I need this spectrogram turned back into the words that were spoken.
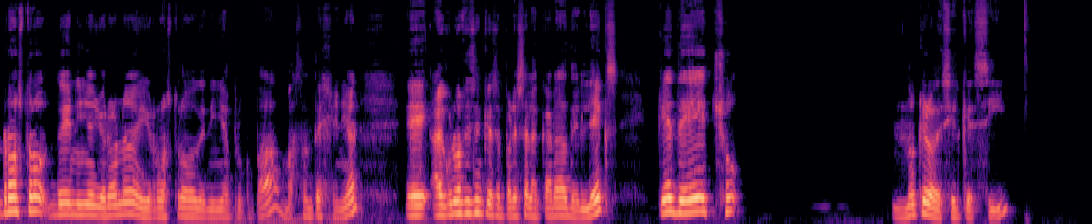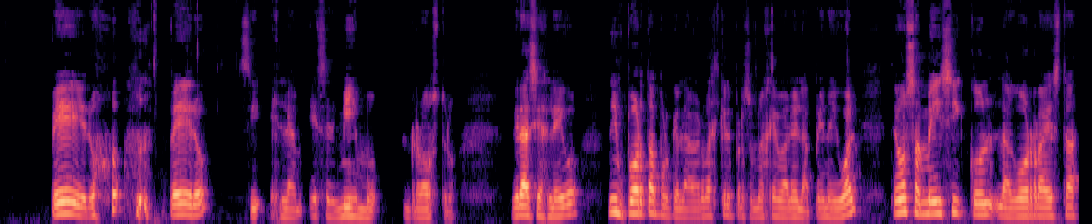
Rostro de niña llorona y rostro de niña preocupada, bastante genial. Eh, algunos dicen que se parece a la cara de Lex, que de hecho, no quiero decir que sí, pero, pero, sí, es, la, es el mismo rostro. Gracias Lego. No importa porque la verdad es que el personaje vale la pena igual. Tenemos a Macy con la gorra esta,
